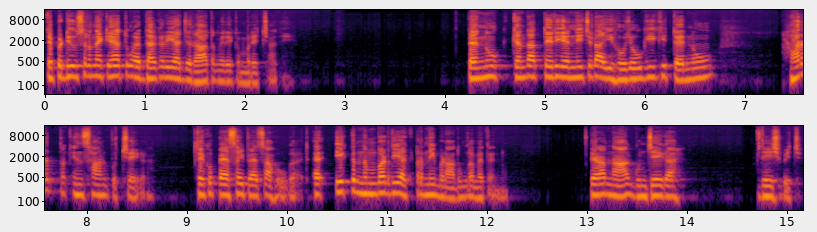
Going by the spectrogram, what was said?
ਤੇ ਪ੍ਰੋਡਿਊਸਰ ਨੇ ਕਿਹਾ, ਤੂੰ ਏਦਾਂ ਕਰੀ, ਅੱਜ ਰਾਤ ਮੇਰੇ ਕਮਰੇ 'ਚ ਆ ਜਾ ਤੈਨੂੰ ਕਹਿੰਦਾ, ਤੇਰੀ ਇੰਨੀ ਚੜ੍ਹਾਈ ਹੋ ਜਾਊਗੀ ਕਿ ਤੈਨੂੰ ਹਰ ਇਨਸਾਨ ਪੁੱਛੇਗਾ ਤੇ ਪੈਸਾ ਹੀ ਪੈਸਾ ਹੋਊਗਾ ਇੱਕ ਨੰਬਰ ਦੀ ਐਕਟਰ ਨਹੀਂ ਬਣਾ ਦੂੰਗਾ ਮੈਂ ਤੈਨੂੰ। ਤੇਰਾ ਨਾਂ ਗੁੰਜੇਗਾ ਦੇਸ਼ ਵਿੱਚ।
